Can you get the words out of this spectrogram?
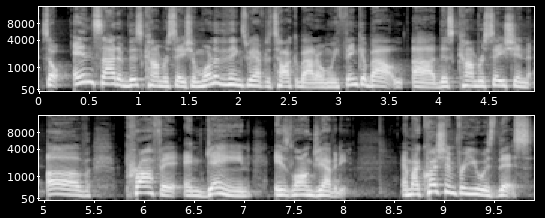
So, inside of this conversation, one of the things we have to talk about when we think about uh, this conversation of profit and gain is longevity. And my question for you is this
